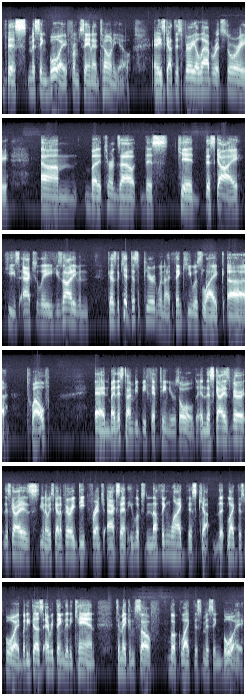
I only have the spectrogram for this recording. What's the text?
this missing boy from San Antonio. And he's got this very elaborate story. Um, but it turns out this kid, this guy, he's actually, he's not even, because the kid disappeared when I think he was like uh, 12 and by this time he'd be 15 years old and this guy is very this guy is you know he's got a very deep french accent he looks nothing like this ca- like this boy but he does everything that he can to make himself look like this missing boy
